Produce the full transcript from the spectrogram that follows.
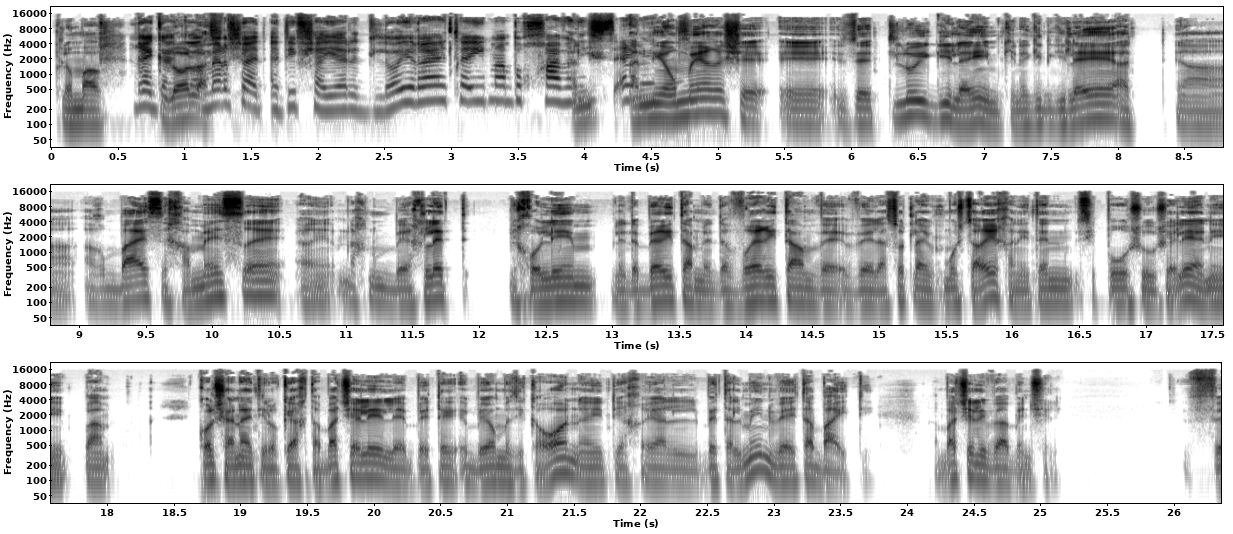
כלומר, רגע, לא... רגע, אתה אומר שעדיף שהילד לא יראה את האימא בוכה ונסערת? אני, אני אומר שזה אה, תלוי גילאים, כי נגיד גילאי ה-14-15, אנחנו בהחלט יכולים לדבר איתם, לדברר איתם ו- ולעשות להם כמו שצריך. אני אתן סיפור שהוא שלי, אני פעם, כל שנה הייתי לוקח את הבת שלי לבית, ביום הזיכרון, הייתי אחראי על בית עלמין והיא הייתה בא איתי. הבת שלי והבן שלי. ו...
